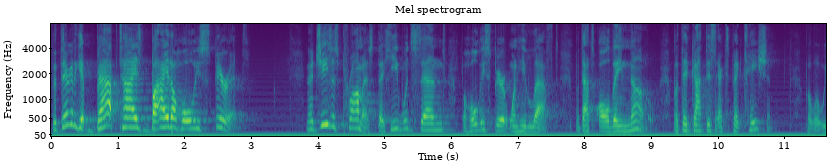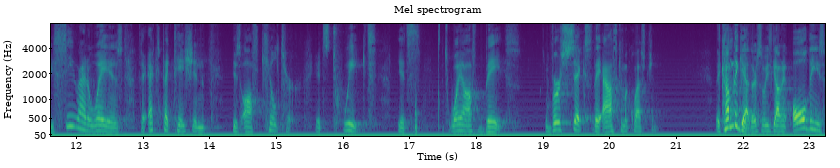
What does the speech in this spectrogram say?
that they're going to get baptized by the Holy Spirit. Now, Jesus promised that he would send the Holy Spirit when he left, but that's all they know. But they've got this expectation. But what we see right away is their expectation is off kilter, it's tweaked, it's, it's way off base. Verse 6, they ask him a question. They come together, so he's got all these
